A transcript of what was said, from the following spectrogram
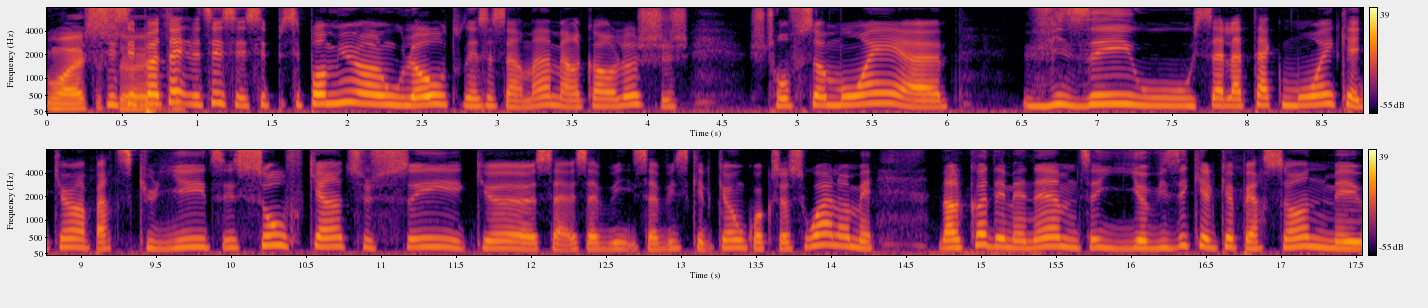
Ouais, C'est c'est peut-être, tu sais, c'est- pas mieux un ou l'autre nécessairement, mais encore là, je, je, je trouve ça moins. euh, viser ou ça l'attaque moins quelqu'un en particulier, sauf quand tu sais que ça, ça, vi- ça vise quelqu'un ou quoi que ce soit, là, mais dans le cas d'Eminem, il a visé quelques personnes, mais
